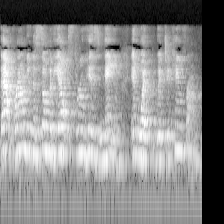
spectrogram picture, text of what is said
that ground into somebody else through his name in what which it came from.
